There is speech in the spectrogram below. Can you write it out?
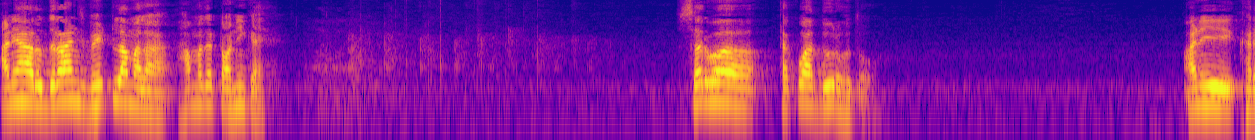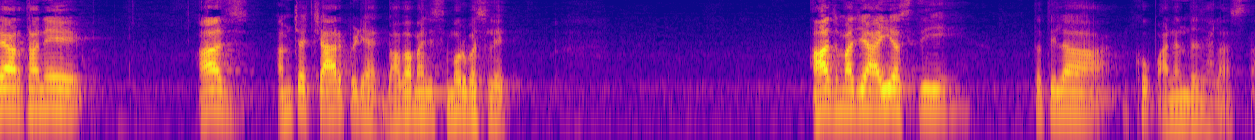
आणि हा रुद्रांश भेटला मला. हा माझा टॉनिक आहे. सर्व थकवा दूर होतो. आणि खऱ्या अर्थाने आज आमच्या चार पिढ्या आहेत. बाबा माझे समोर बसलेत आज माझी आई असती तर तिला खूप आनंद झाला असता.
